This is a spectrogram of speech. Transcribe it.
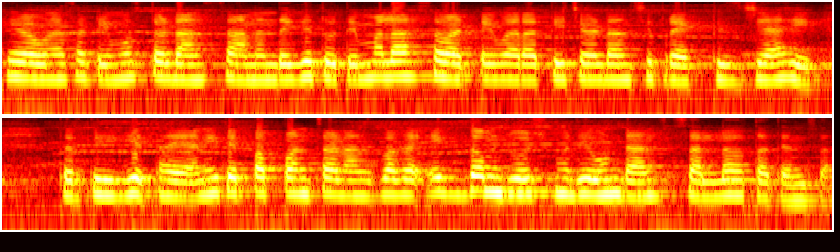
खेळवण्यासाठी मस्त डान्सचा आनंद घेत होते. मला असं वाटते वरातीच्या डान्सची प्रॅक्टिस जी आहे तर ती घेत आहे. आणि ते पप्पांचा डान्स बघा एकदम जोशमध्ये येऊन डान्स चालला होता त्यांचा.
